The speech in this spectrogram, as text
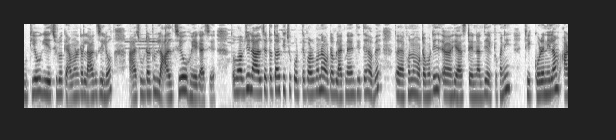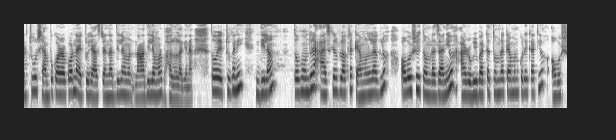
গুটিয়েও গিয়েছিল কেমন একটা লাগছিল, আর চুলটা একটু লালচেও হয়ে গেছে। তো ভাবছি লালচেটা তো আর কিছু করতে পারব না, ওটা ব্ল্যাক নাইট দিতে হবে। তো এখন মোটামুটি হেয়ার স্ট্রেনার দিয়ে একটুখানি ঠিক করে নিলাম। আর চুল শ্যাম্পু করার পর না, একটু হেয়ার স্ট্রেনার দিলে আমার, না দিলে আমার ভালো লাগে না। তো একটুখানি দিলাম। তো বন্ধুরা, আজকের ব্লগটা কেমন লাগল অবশ্যই তোমরা জানিও। আর রবিবারটা তোমরা কেমন করে কাটিও অবশ্য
